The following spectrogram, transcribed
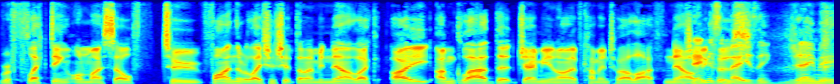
reflecting on myself to find the relationship that I'm in now. Like I, I'm glad that Jamie and I have come into our life now. Jamie's amazing. Jamie,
